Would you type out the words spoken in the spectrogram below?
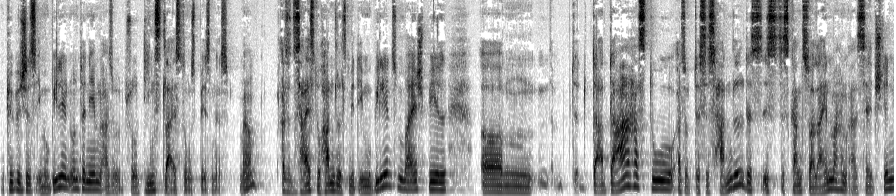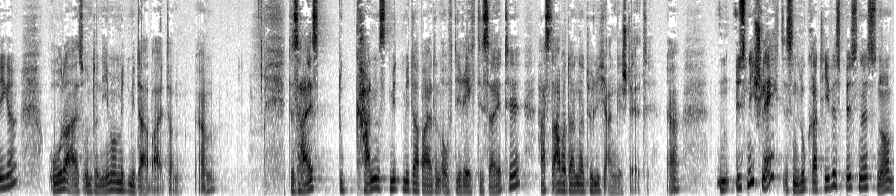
Ein typisches Immobilienunternehmen, also so Dienstleistungsbusiness. Ja? Also das heißt, du handelst mit Immobilien zum Beispiel, ähm, da, da hast du, also das ist Handel, das ist, das kannst du allein machen als Selbstständiger oder als Unternehmer mit Mitarbeitern. Ja. Das heißt, du kannst mit Mitarbeitern auf die rechte Seite, hast aber dann natürlich Angestellte. Ja. Ist nicht schlecht, ist ein lukratives Business. Ne?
